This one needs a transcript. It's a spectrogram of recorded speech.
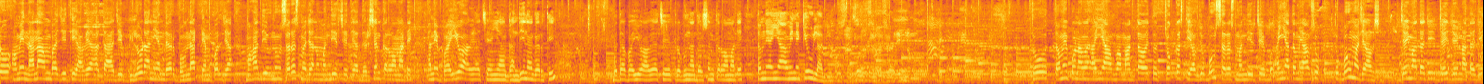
મિત્રો, અમે નાના અંબાજીથી આવ્યા હતા. આજે ભિલોડાની અંદર ભવનાથ ટેમ્પલ જ્યાં મહાદેવનું સરસ મજાનું મંદિર છે, ત્યાં દર્શન કરવા માટે અને ભાઈઓ આવ્યા છે અહીંયા ગાંધીનગરથી. બધા ભાઈઓ આવ્યા છે પ્રભુના દર્શન કરવા માટે. તમને અહીંયા આવીને કેવું લાગ્યું? તો તમે પણ હવે અહીંયા આવવા માંગતા હોય તો ચોક્કસથી આવજો. બહુ સરસ મંદિર છે. અહીંયા તમે આવશો તો બહુ મજા આવશે. જય માતાજી જય જય માતાજી.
